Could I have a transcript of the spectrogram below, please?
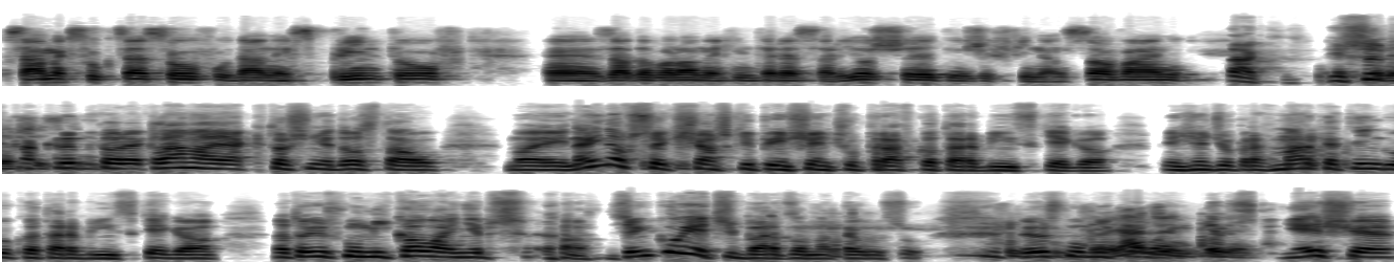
Samych sukcesów, udanych sprintów, E, zadowolonych interesariuszy, dużych finansowań. Tak, i szybka wszystkim... kryptoreklama, jak ktoś nie dostał mojej najnowszej książki 50 praw Kotarbińskiego, 50 praw marketingu Kotarbińskiego, no to już mu Mikołaj nie... Przy... O, dziękuję Ci bardzo, Mateuszu. To już mu to Mikołaj ja nie przyniesie,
